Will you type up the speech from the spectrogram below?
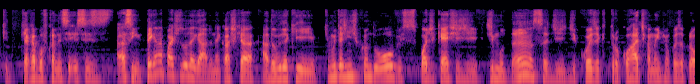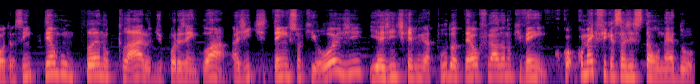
Que, que acabou ficando esse, esses. Assim, pegando a parte do legado, né? Que eu acho que a, a dúvida que, que muita gente, quando ouve esses podcasts de, de mudança, de, de coisa que trocou radicalmente uma coisa para outra, assim, tem algum plano claro de, por exemplo, ah, a gente tem isso aqui hoje e a gente quer migrar tudo até o final do ano que vem? como é que fica essa gestão, né? Do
